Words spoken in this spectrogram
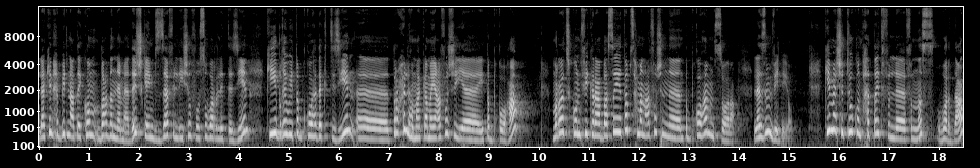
لكن حبيت نعطيكم بعض النماذج. كاين بزاف اللي يشوفوا صور للتزيين. كي يبغيو يطبقوا هذاك التزيين أه تروح لهم هكا ما يعرفوش يطبقوها. مرات تكون فكرة بسيطة بصح ما نعرفوش نطبقوها من الصورة. لازم فيديو. كيما شفتوا كنت حطيت في في النص وردة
